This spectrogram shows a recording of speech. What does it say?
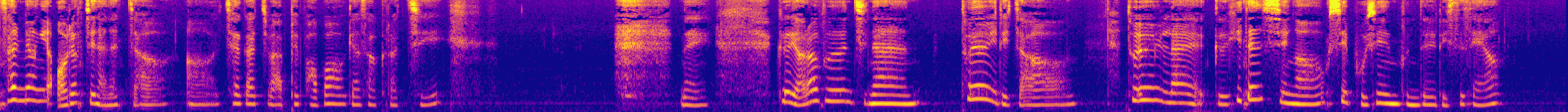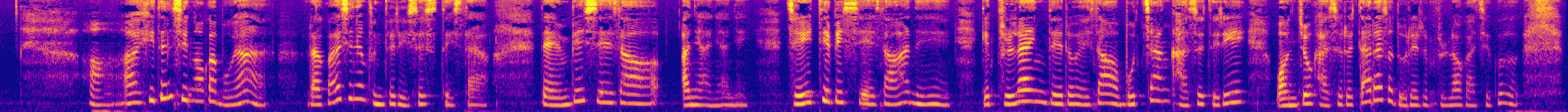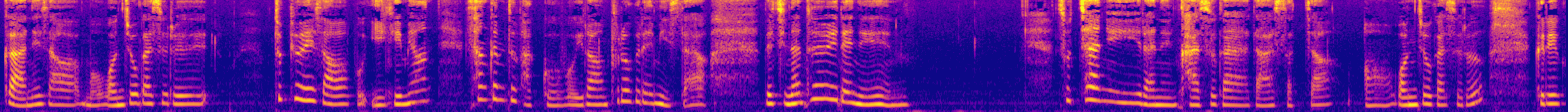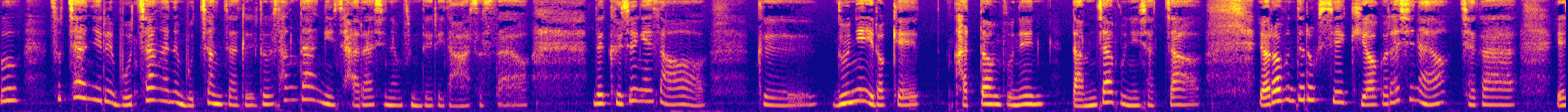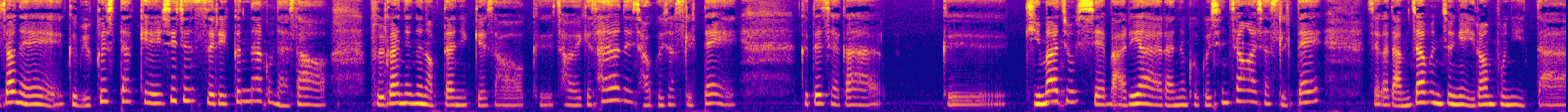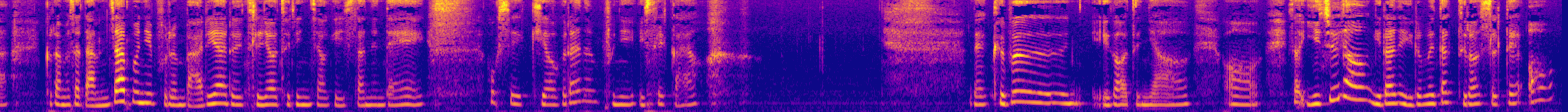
설명이 어렵진 않았죠. 어, 제가 좀 앞에 버벅여서 그렇지. 네. 그 여러분, 지난 토요일이죠. 토요일 날 그 히든싱어 혹시 보신 분들 있으세요? 어, 아, 히든싱어가 뭐야? 라고 하시는 분들이 있을 수도 있어요. 네, MBC에서, 아니, 아니, 아니. JTBC에서 하는, 블라인드로 해서 모창 가수들이 원조 가수를 따라서 노래를 불러가지고, 그 안에서 뭐 원조 가수를 투표해서 뭐 이기면 상금도 받고 뭐 이런 프로그램이 있어요. 근데 지난 토요일에는 소찬이라는 가수가 나왔었죠. 어, 원조 가수로. 그리고 소찬이를 모창하는 모창자들도 상당히 잘하시는 분들이 나왔었어요. 근데 그 중에서 그 눈이 이렇게 갔던 분은 남자분이셨죠. 여러분들 혹시 기억을 하시나요? 제가 예전에 그 뮤클스타K 시즌3 끝나고 나서 불가능은 없다님께서 그 저에게 사연을 적으셨을 때 그때 제가 그 김아중 씨의 마리아라는 곡을 신청하셨을 때 제가 남자분 중에 이런 분이 있다. 그러면서 남자분이 부른 마리아를 들려드린 적이 있었는데 혹시 기억을 하는 분이 있을까요? 네, 그분이거든요. 어, 그래서 이주형이라는 이름을 딱 들었을 때, 어,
